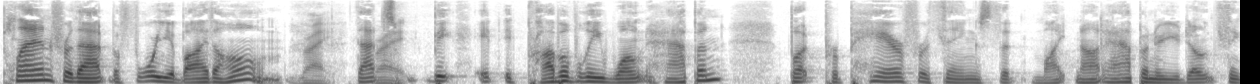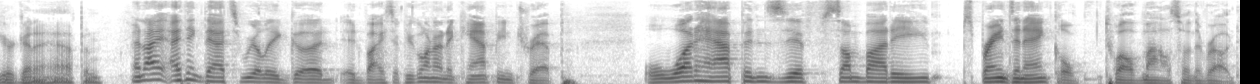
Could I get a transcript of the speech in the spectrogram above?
Plan for that before you buy the home. Right, That's right. be, it it probably won't happen, but prepare for things that might not happen or you don't think are going to happen. And I, I think that's really good advice. If you're going on a camping trip, well, what happens if somebody sprains an ankle 12 miles from the road?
